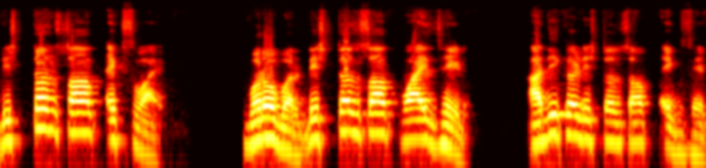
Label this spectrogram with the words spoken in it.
डिस्टन्स ऑफ एक्स वाय बरोबर. डिस्टन्स ऑफ वाय झेड अधिक distance of X Z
